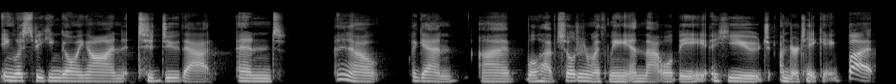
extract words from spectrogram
English speaking going on to do that. And, you know, again, I will have children with me and that will be a huge undertaking. But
